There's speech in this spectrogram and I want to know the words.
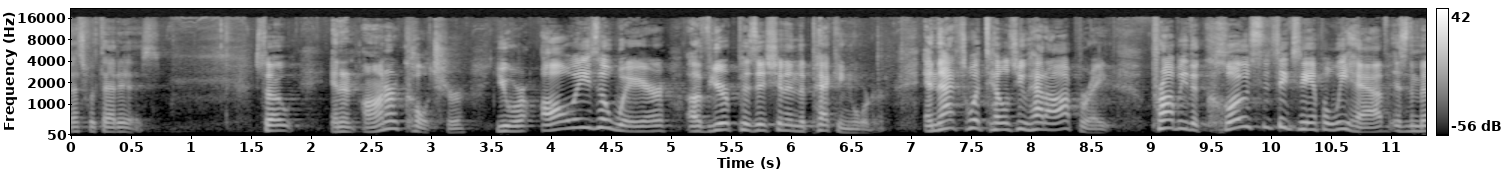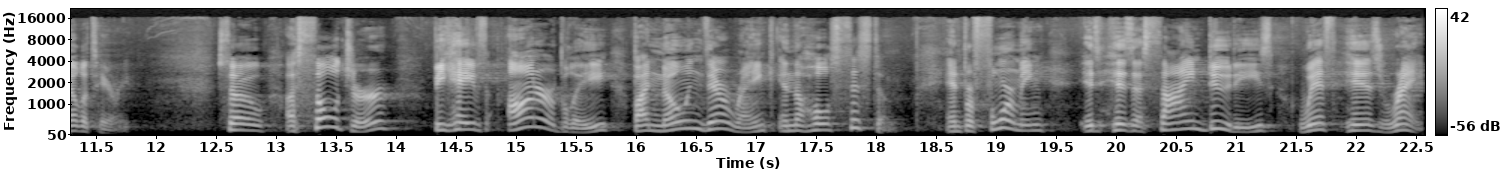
That's what that is. So, in an honor culture, you are always aware of your position in the pecking order. And that's what tells you how to operate. Probably the closest example we have is the military. So, a soldier behaves honorably by knowing their rank in the whole system and performing his assigned duties with his rank.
